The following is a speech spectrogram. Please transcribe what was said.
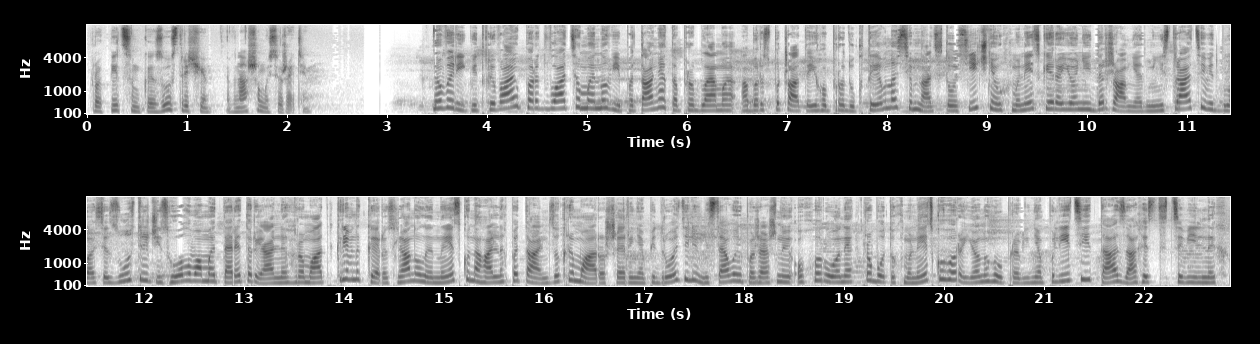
Про підсумки зустрічі в нашому сюжеті. Новий рік відкриває перед владцями нові питання та проблеми. Аби розпочати його продуктивно, 17 січня у Хмельницькій районній державній адміністрації відбулася зустріч із головами територіальних громад. Керівники розглянули низку нагальних питань, зокрема розширення підрозділів місцевої пожежної охорони, роботу Хмельницького районного управління поліції та захист цивільних.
